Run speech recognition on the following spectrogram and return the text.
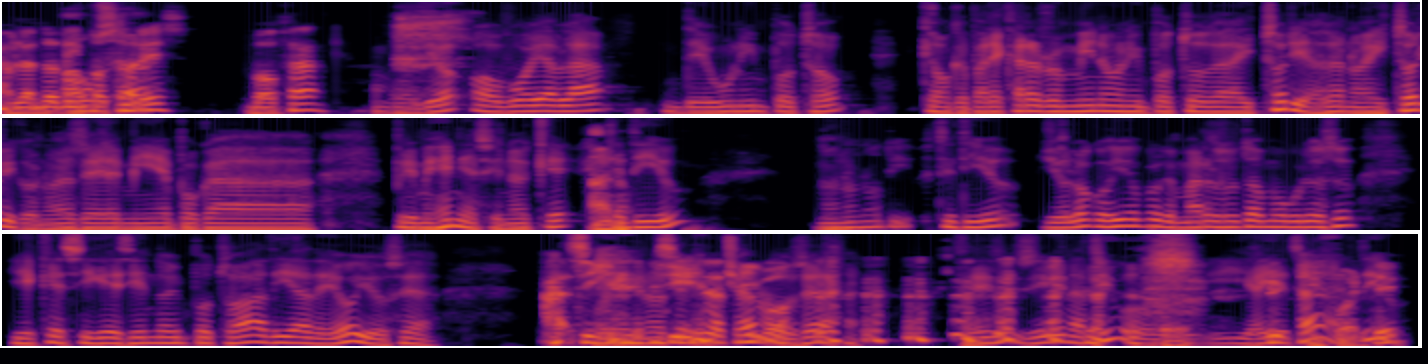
Hablando de Pausa. impostores, Boza, Hombre, yo os voy a hablar de un impostor que aunque parezca raro en mí, no es un impostor de la historia, o sea, no es histórico, no es de mi época primigenia, sino es que este Ah, ¿no? tío, no, no, no, tío, este tío, yo lo cogí porque me ha resultado muy curioso y es que sigue siendo impostor a día de hoy, o sea, Ah, sigue- no sigue escuchando, inactivo. O sea, sí, sigue inactivo y ahí está, el tío,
